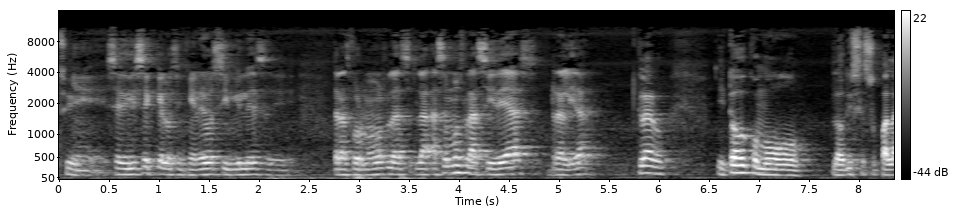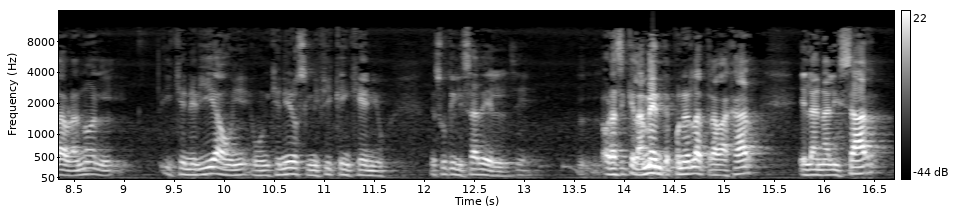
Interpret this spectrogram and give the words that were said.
Sí. Eh, se dice que los ingenieros civiles eh, transformamos las, la- hacemos las ideas realidad. Claro, y todo como lo dice su palabra, ¿no? El- ingeniería o, ingeniero significa ingenio, es utilizar el, Sí. ahora sí que la mente, ponerla a trabajar, el analizar,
